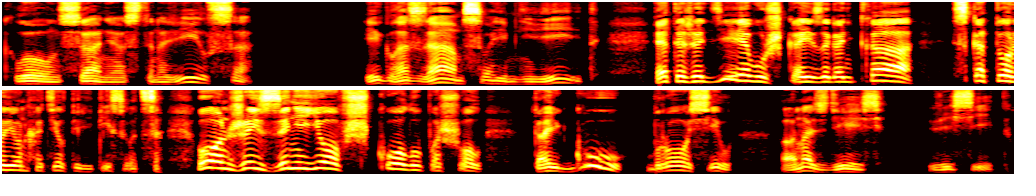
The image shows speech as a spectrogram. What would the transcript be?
Клоун Саня остановился и глазам своим не верит. Это же девушка из огонька, с которой он хотел переписываться. Он же из-за нее в школу пошел, тайгу бросил. Она здесь висит.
